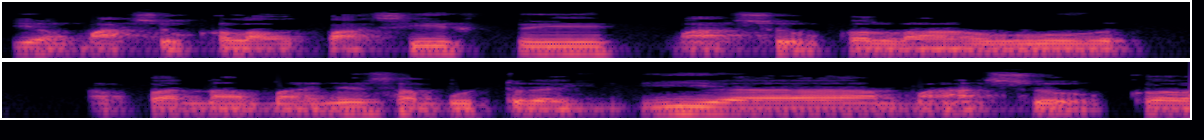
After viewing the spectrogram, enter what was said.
yang masuk ke laut Pasifik, masuk ke laut apa namanya Samudra India, masuk ke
